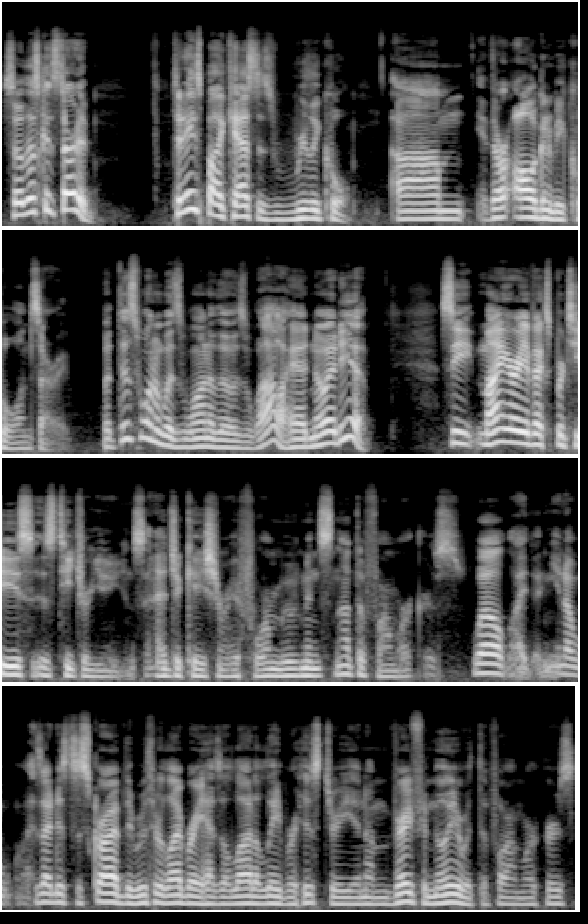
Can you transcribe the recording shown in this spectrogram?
So let's get started. Today's podcast is really cool. Um, they're all going to be cool, I'm sorry. But this one was one of those, wow, I had no idea. See, my area of expertise is teacher unions and education reform movements, not the farm workers. Well, I, you know, as I just described, the Reuther Library has a lot of labor history, and I'm very familiar with the farm workers.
